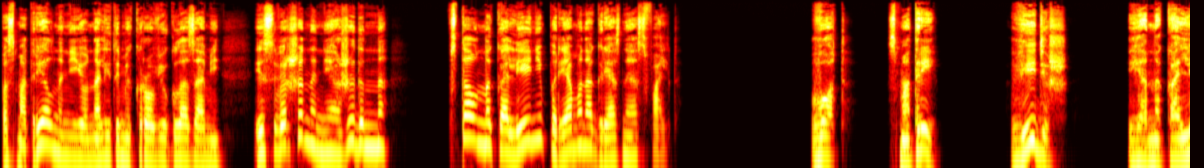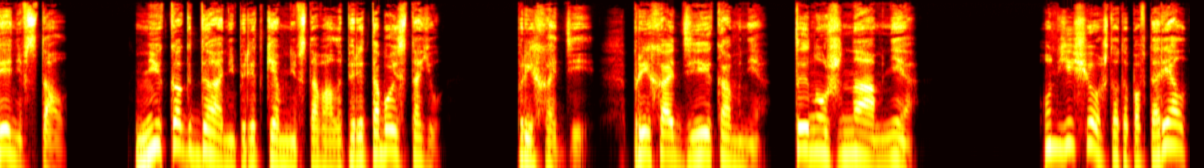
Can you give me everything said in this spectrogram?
Посмотрел на нее налитыми кровью глазами и совершенно неожиданно встал на колени прямо на грязный асфальт. «Вот, смотри, видишь, я на колени встал. Никогда ни перед кем не вставала, перед тобой стою. Приходи, приходи ко мне, ты нужна мне». Он еще что-то повторял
